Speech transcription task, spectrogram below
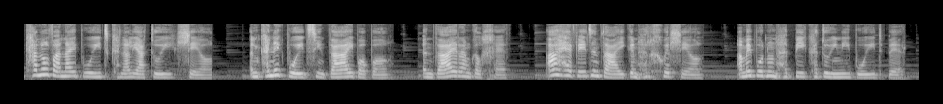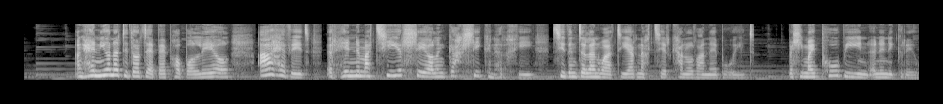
canolfannau bwyd cynaliadwy lleol yn cynnig bwyd sy'n dda i bobl, yn dda i'r amgylchedd, a hefyd yn dda i gynhyrchwyr lleol am ei bod nhw'n hybu cadwyni bwyd byr. Anghenion a diddordebau pobl leol a hefyd yr hyn y mae tir lleol yn gallu cynhyrchu sydd yn dylanwadu ar natur canolfannau bwyd. Felly mae pob un yn unigryw.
